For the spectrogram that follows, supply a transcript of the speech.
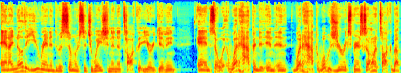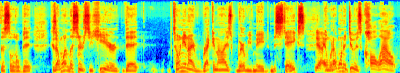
and i know that you ran into a similar situation in a talk that you were giving and so, what happened in, in what happened? What was your experience? Because I want to talk about this a little bit because I want listeners to hear that Tony and I recognize where we've made mistakes. Yeah. And what I want to do is call out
